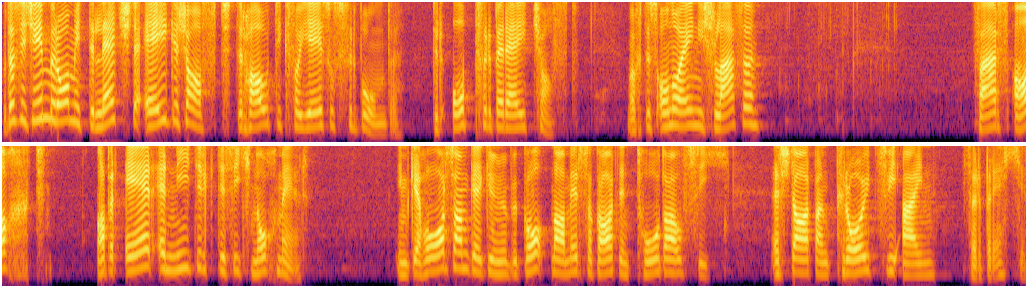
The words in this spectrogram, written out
Und das ist immer auch mit der letzten Eigenschaft der Haltung von Jesus verbunden, der Opferbereitschaft. Ich möchte das auch noch einmal lesen. Vers 8. Aber er erniedrigte sich noch mehr. Im Gehorsam gegenüber Gott nahm er sogar den Tod auf sich. Er starb am Kreuz wie ein Verbrecher.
